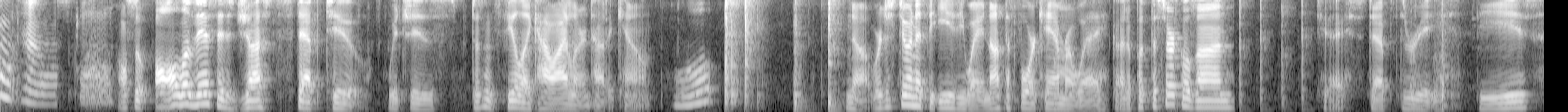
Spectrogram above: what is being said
Teeny tiny screws. Also, all of this is just step two, which is, doesn't feel like how I learned how to count. No, we're just doing it the easy way, not the four camera way. Gotta put the circles on. Okay, step three. These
